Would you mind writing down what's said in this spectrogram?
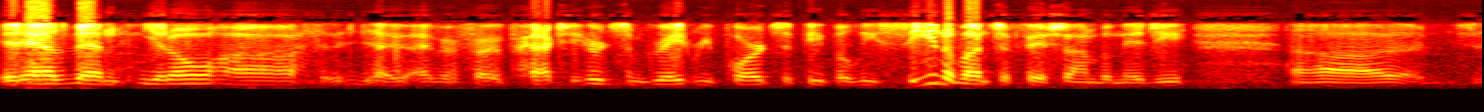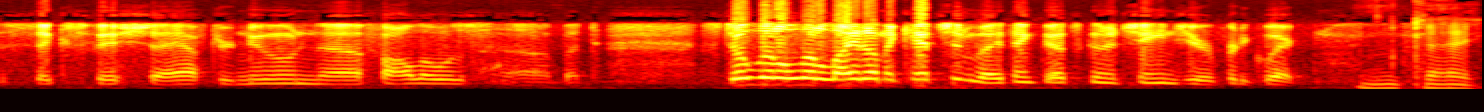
It has been. You know, uh, I've, I've actually heard some great reports of people at least seeing a bunch of fish on Bemidji. Uh, six fish afternoon uh, follows, uh, but still a little, little light on the catching, but I think that's going to change here pretty quick. Okay.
